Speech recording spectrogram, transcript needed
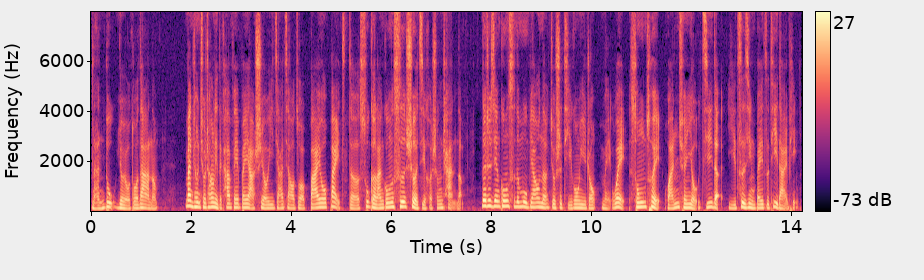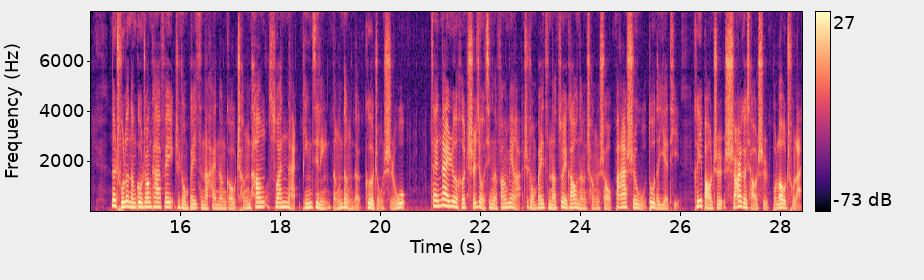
难度又有多大呢？曼城球场里的咖啡杯啊，是由一家叫做 BioBite 的苏格兰公司设计和生产的。那这间公司的目标呢，就是提供一种美味、松脆、完全有机的一次性杯子替代品。那除了能够装咖啡，这种杯子呢还能够盛汤、酸奶、冰激凌等等的各种食物。在耐热和持久性的方面啊，这种杯子呢最高能承受八十五度的液体，可以保持十二个小时不漏出来。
